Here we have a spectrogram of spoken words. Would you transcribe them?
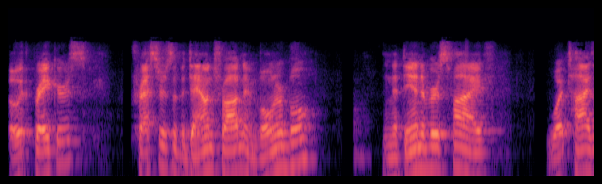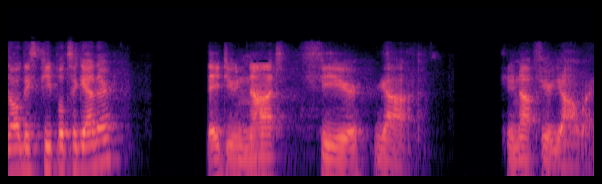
oath breakers, oppressors of the downtrodden and vulnerable. And at the end of verse 5, what ties all these people together? They do not fear God, they do not fear Yahweh.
